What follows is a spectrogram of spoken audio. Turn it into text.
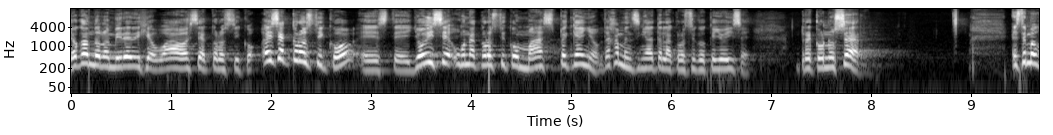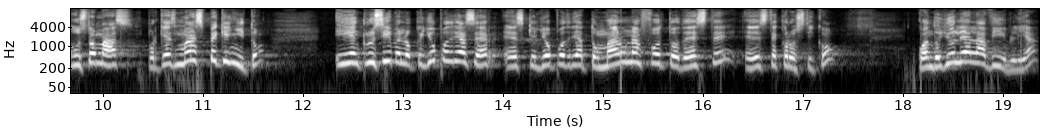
Yo cuando lo miré dije, wow, ese acróstico. Ese acróstico, este, yo hice un acróstico más pequeño. Déjame enseñarte el acróstico que yo hice. Reconocer. Este me gustó más porque es más pequeñito. Y inclusive lo que yo podría hacer es que yo podría tomar una foto de este, de este acróstico. Cuando yo lea la Biblia,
